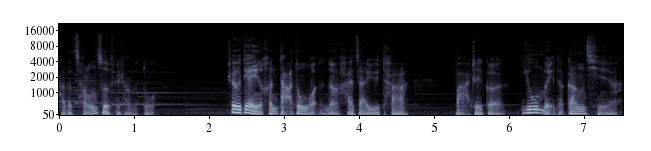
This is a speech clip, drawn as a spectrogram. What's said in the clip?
它的层次非常的多。这个电影很打动我的呢，还在于它把这个优美的钢琴啊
